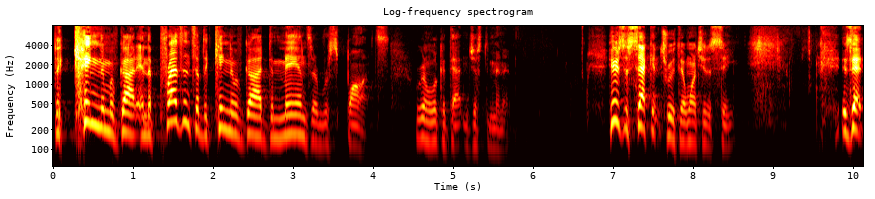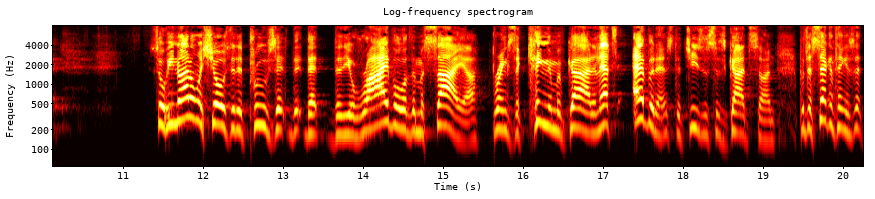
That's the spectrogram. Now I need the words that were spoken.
the kingdom of God, and the presence of the kingdom of God demands a response. We're going to look at that in just a minute. Here's the second truth I want you to see is that So he not only shows that it proves that, that, that, the arrival of the Messiah brings the kingdom of God, and that's evidence that Jesus is God's son. But the second thing is that,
